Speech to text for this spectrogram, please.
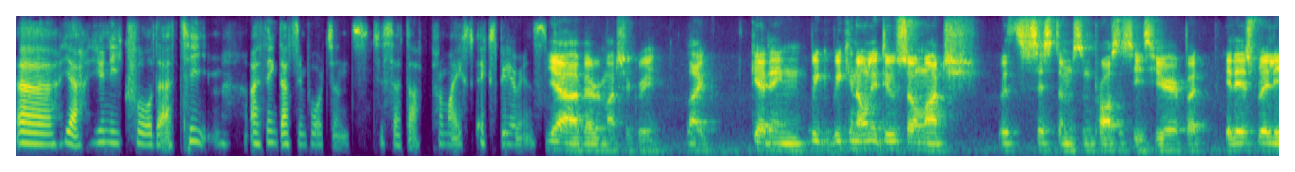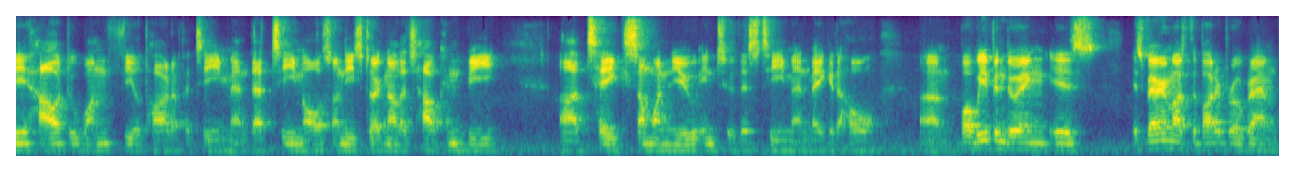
uh, yeah, unique for that team. I think that's important to set up from my experience. Yeah, I very much agree. Like getting, we we can only do so much with systems and processes here, but it is really how do one feel part of a team, and that team also needs to acknowledge how can we uh, take someone new into this team and make it a whole. Um, what we've been doing is is very much the buddy program,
